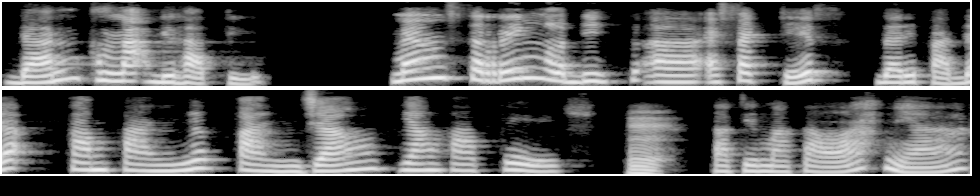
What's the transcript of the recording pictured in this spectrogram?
dan kena di hati. Mem sering lebih uh, efektif daripada kampanye panjang yang kaku. Hmm. Tapi masalahnya,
